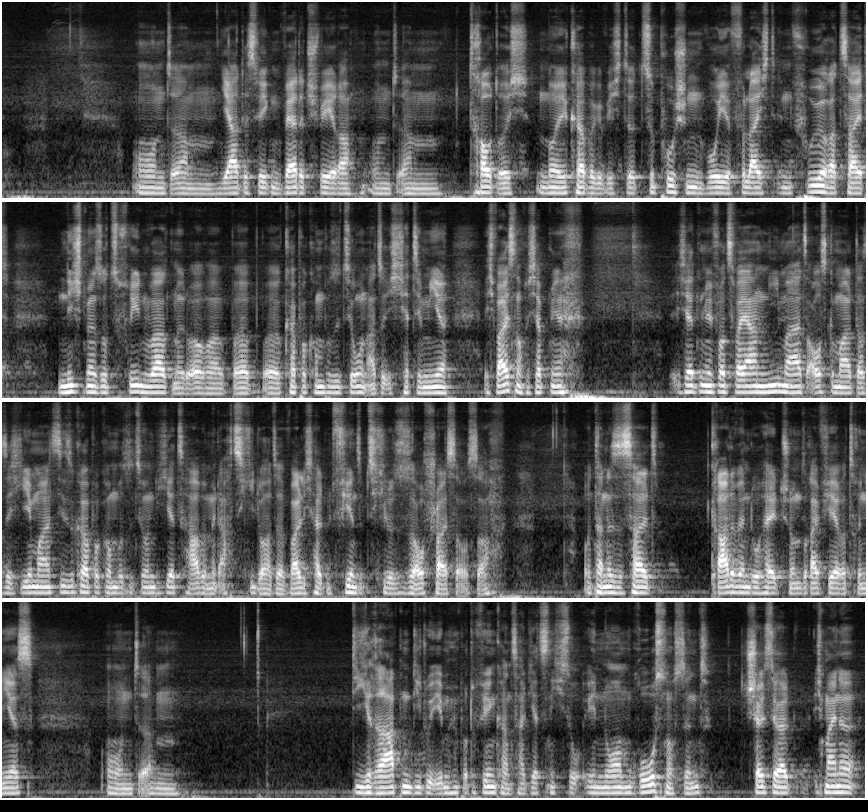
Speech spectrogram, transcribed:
Und ähm, ja, deswegen werdet schwerer und ähm, traut euch, neue Körpergewichte zu pushen, wo ihr vielleicht in früherer Zeit nicht mehr so zufrieden wart mit eurer äh, Körperkomposition. Also ich hätte mir, ich weiß noch, ich habe mir, ich hätte mir vor zwei Jahren niemals ausgemalt, dass ich jemals diese Körperkomposition, die ich jetzt habe, mit 80 Kilo hatte, weil ich halt mit 74 Kilo so auch scheiße aussah. Und dann ist es halt, gerade wenn du halt schon drei, vier Jahre trainierst und ähm, die Raten, die du eben hypertrophieren kannst, halt jetzt nicht so enorm groß noch sind. Stellst dir halt, ich meine,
